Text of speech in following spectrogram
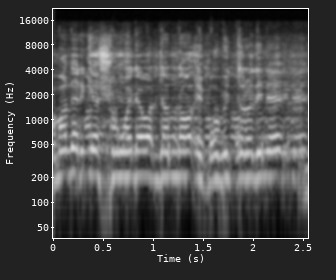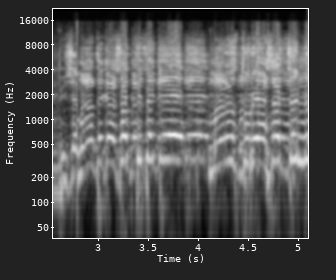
আমাদেরকে সময় দেওয়ার জন্য এই পবিত্র দিনে বিশেষ মাদকা শক্তি থেকে মানুষ দূরে আসার জন্য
